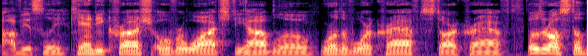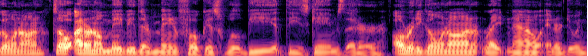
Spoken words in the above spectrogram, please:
obviously, Candy Crush, Overwatch, Diablo, World of Warcraft, StarCraft. Those are all still going on. So I don't know. Maybe their main focus will be these games that are already going on right now and are doing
